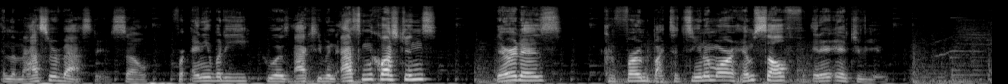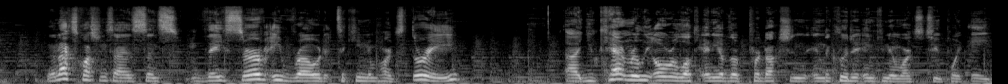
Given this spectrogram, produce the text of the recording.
and the Master of Masters. So for anybody who has actually been asking the questions, there it is, confirmed by Tetsuya himself in an interview. The next question says, since they serve a road to Kingdom Hearts 3, uh, you can't really overlook any of the production included in Kingdom Hearts 2.8.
